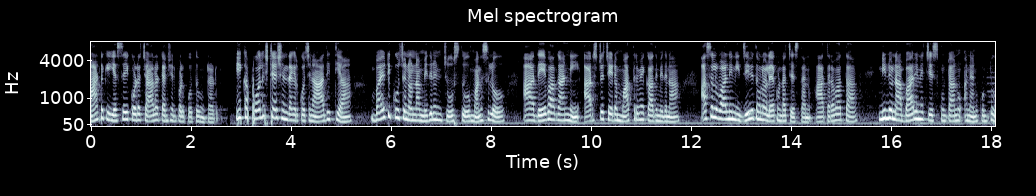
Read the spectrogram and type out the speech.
మాటకి ఎస్ఐ కూడా చాలా టెన్షన్ పడిపోతూ ఉంటాడు. ఇక పోలీస్ స్టేషన్ దగ్గరకు వచ్చిన ఆదిత్య బయట కూర్చొని ఉన్న మిథునని చూస్తూ మనసులో ఆ దేవాగాన్ని అరెస్ట్ చేయడం మాత్రమే కాదు మిథున అసలు వాళ్ళని నీ జీవితంలో లేకుండా చేస్తాను. ఆ తర్వాత నిన్ను నా భార్యని చేసుకుంటాను అని అనుకుంటూ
